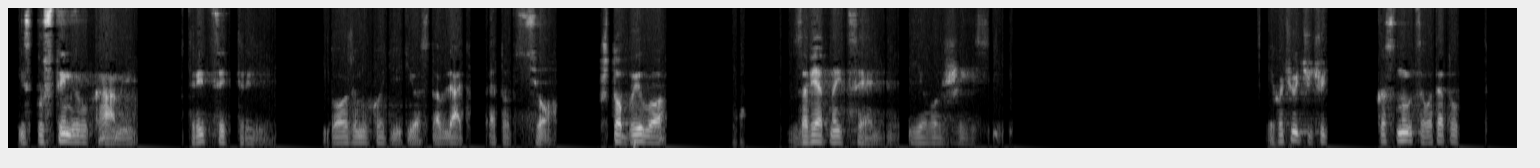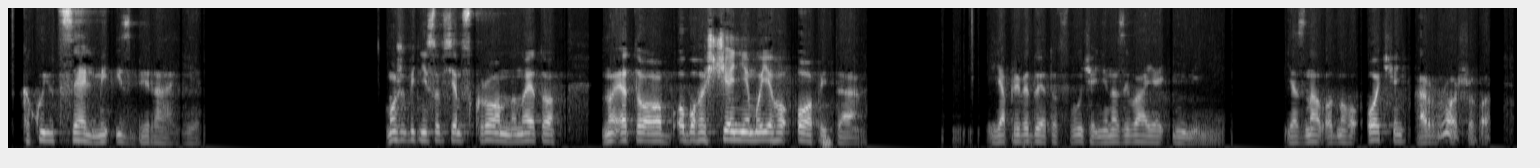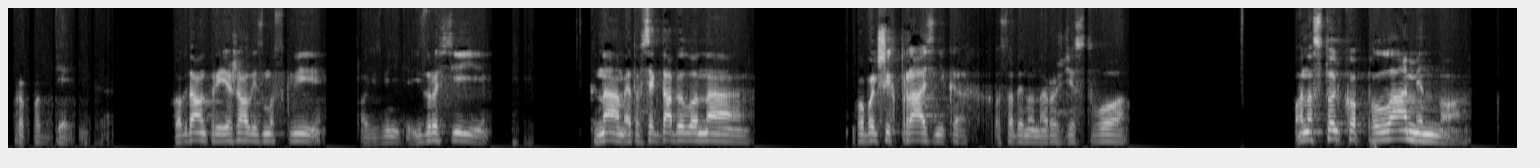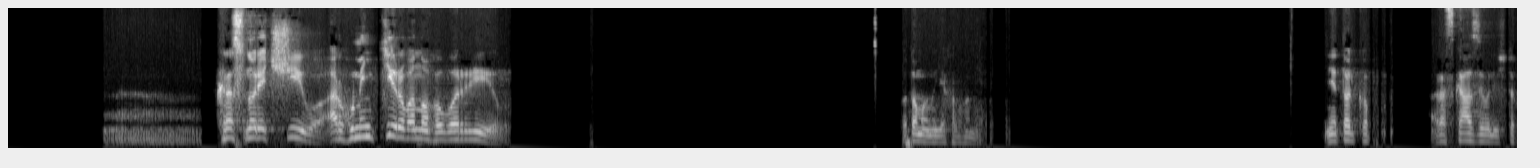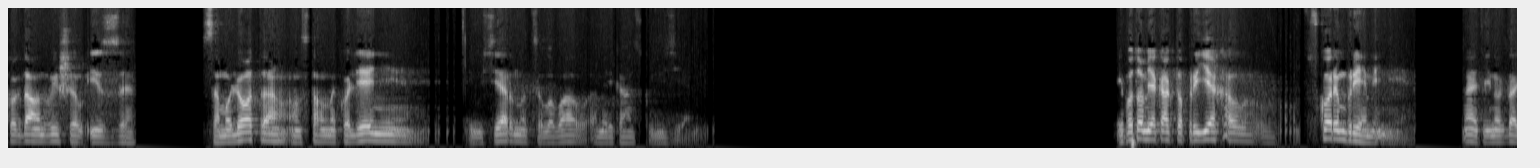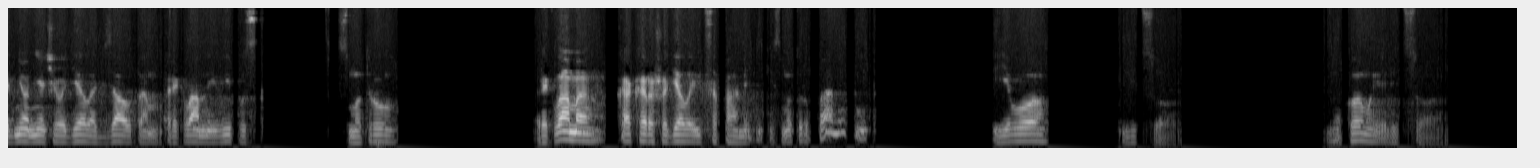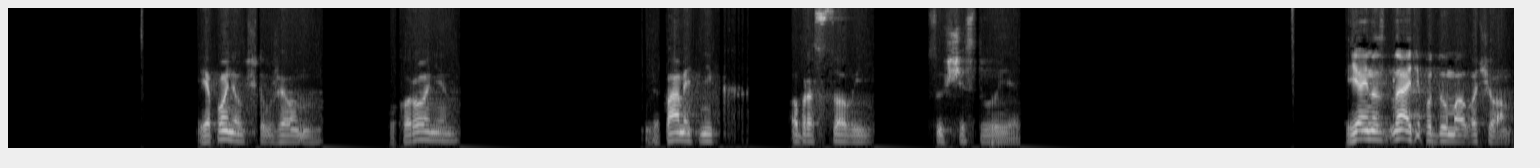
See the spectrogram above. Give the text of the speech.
И с пустыми руками в 33 должен уходить и оставлять это все, что было заветной целью его жизни. Я хочу чуть-чуть коснуться вот эту, какую цель мы избираем. Может быть, не совсем скромно, но это, но это обогащение моего опыта. Я приведу этот случай, не называя имени. Я знал одного очень хорошего проповедника. Когда он приезжал из Москвы, ой, извините, из России к нам, это всегда было на по больших праздниках, особенно на Рождество. Он настолько пламенно, э, красноречиво, аргументированно говорил. Потом он уехал в Америку. Мне только рассказывали, что когда он вышел из самолета, он стал на колени и усердно целовал американскую землю. И потом я как-то приехал в скором времени. Знаете, иногда днем нечего делать, взял там рекламный выпуск, смотрю. Реклама, как хорошо делаются памятники. Смотрю памятник, и его лицо. Знакомое лицо. я понял, что уже он похоронен, уже памятник образцовый существует. Я, знаете, подумал о чем?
